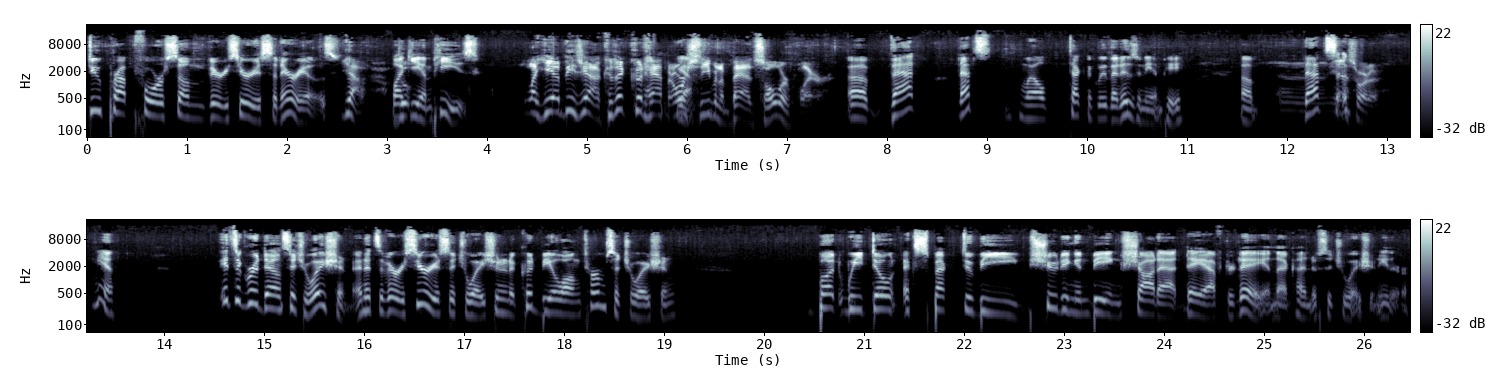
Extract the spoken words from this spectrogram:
do prep for some very serious scenarios, yeah, like the- EMPs. like EMPs, yeah, because it could happen, or Yeah. even a bad solar flare. Uh, that that's well, technically that is an EMP. Um, that's Yeah, sort of. Yeah. It's a grid down situation, and it's a very serious situation, and it could be a long term situation. But we don't expect to be shooting and being shot at day after day in that kind of situation either.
